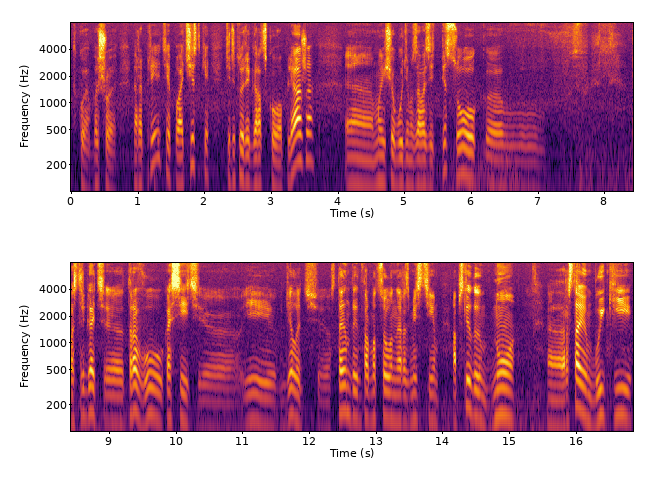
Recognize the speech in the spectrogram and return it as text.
такое большое мероприятие по очистке территории городского пляжа. Э, мы еще будем завозить песок, э, постригать э, траву, косить и делать стенды информационные разместим, обследуем дно, расставим буйки,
